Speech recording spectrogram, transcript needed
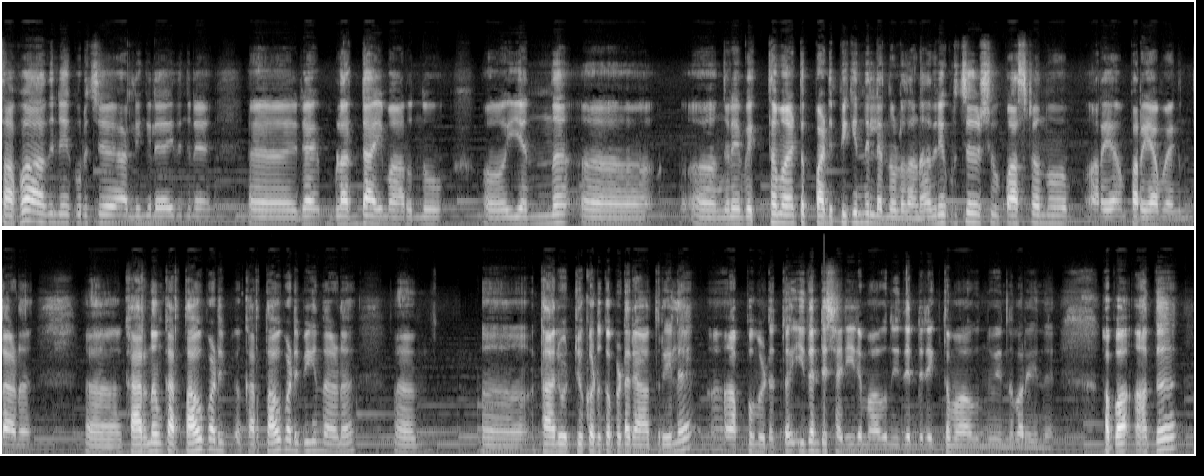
സഭ അതിനെക്കുറിച്ച് അല്ലെങ്കിൽ ഇതിങ്ങനെ ബ്ലഡായി മാറുന്നു എന്ന് അങ്ങനെ വ്യക്തമായിട്ട് പഠിപ്പിക്കുന്നില്ല എന്നുള്ളതാണ്. അതിനെക്കുറിച്ച് ഷൂ പാസ്റ്റർ ഒന്ന് അറിയാ പറയാമോ? എന്താണ് കാരണം കർത്താവ് പഠി കർത്താവ് പഠിപ്പിക്കുന്നതാണ് താൻ ഒറ്റക്കൊടുക്കപ്പെട്ട രാത്രിയിൽ അപ്പമെടുത്ത് ഇതെന്റെ ശരീരമാകുന്നു ഇതെന്റെ രക്തമാകുന്നു എന്ന് പറയുന്നത് അപ്പൊ അത്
